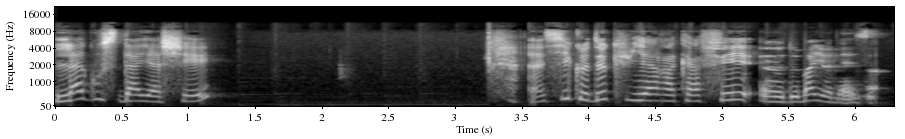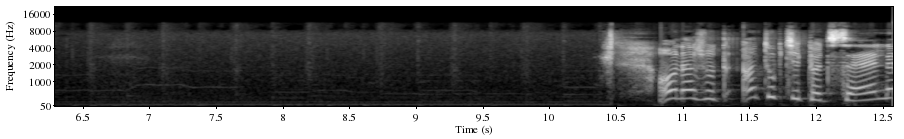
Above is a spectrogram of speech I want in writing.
La gousse d'ail hachée, ainsi que 2 cuillères à café euh, de mayonnaise. On ajoute un tout petit peu de sel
